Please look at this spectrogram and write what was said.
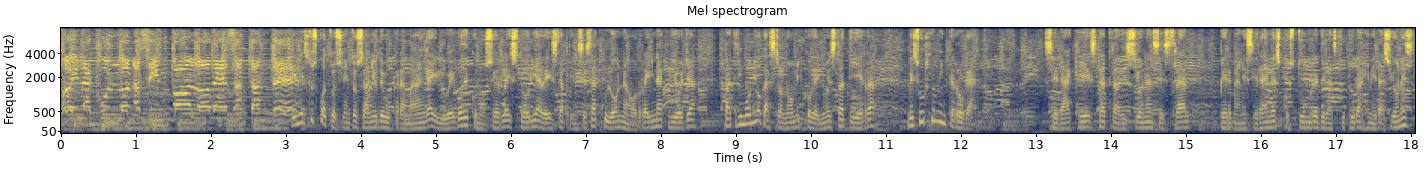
Soy la culona símbolo de Santander. En estos 400 años de Bucaramanga y luego de conocer la historia de esta princesa culona o reina criolla, patrimonio gastronómico de nuestra tierra, me surge un interrogante. ¿Será que esta tradición ancestral permanecerá en las costumbres de las futuras generaciones?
